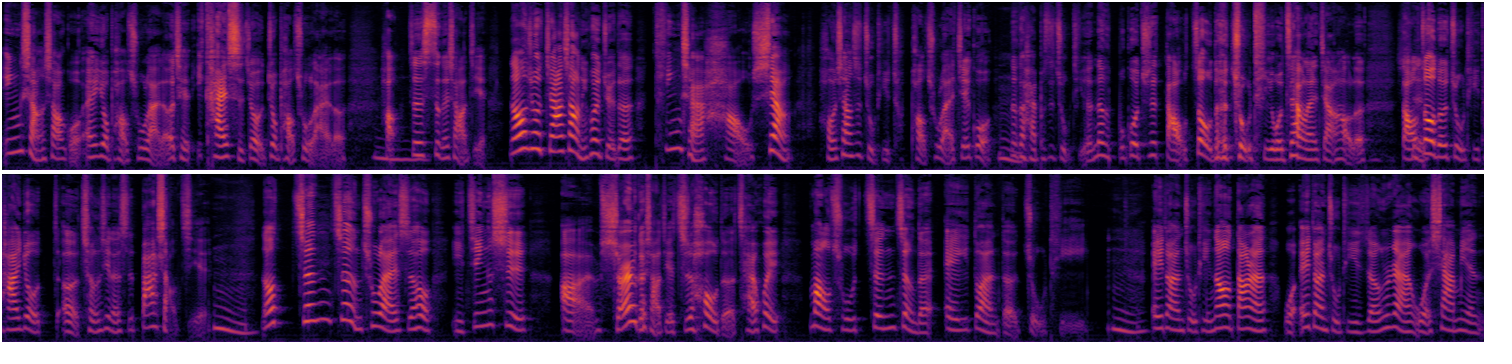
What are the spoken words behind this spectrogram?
音响效果，哎，又跑出来了，而且一开始就就跑出来了。好，这是四个小节，然后就加上你会觉得听起来好像好像是主题跑出来，结果那个还不是主题的，那个不过就是导奏的主题。我这样来讲好了，导奏的主题它又呃呈现的是八小节，嗯，然后真正出来的时候已经是啊十二个小节之后的才会。冒出真正的 A 段的主题，嗯，A 段主题，然后当然我 A 段主题仍然我下面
